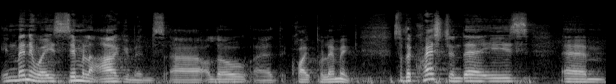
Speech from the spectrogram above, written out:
in many ways, similar arguments, uh, although uh, quite polemic. So the question there is um,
